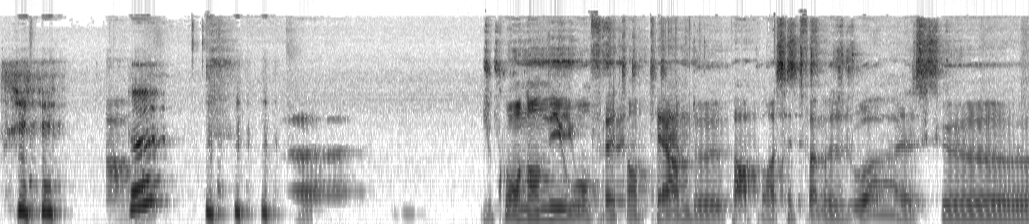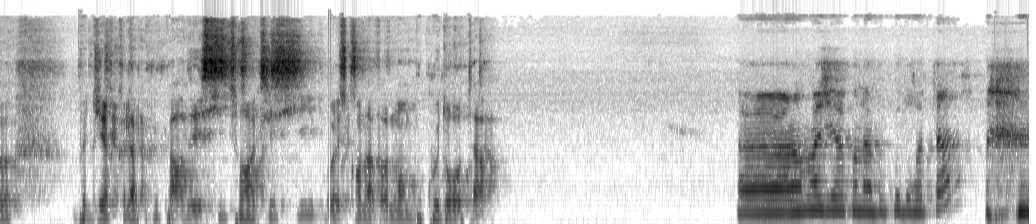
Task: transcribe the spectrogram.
peu. du coup, on en est où en fait en termes de par rapport à cette fameuse loi? Est-ce que on peut dire que la plupart des sites sont accessibles ou est-ce qu'on a vraiment beaucoup de retard euh, Alors moi, je dirais qu'on a beaucoup de retard.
